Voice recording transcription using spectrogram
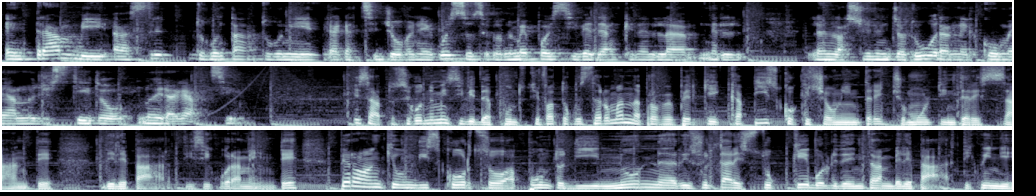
entrambi a stretto contatto con i ragazzi giovani e questo secondo me poi si vede anche nel- nel- nella sceneggiatura, nel come hanno gestito noi ragazzi. Esatto, secondo me si vede appunto, ti ho fatto questa domanda proprio perché capisco che c'è un intreccio molto interessante delle parti sicuramente, però anche un discorso appunto di non risultare stucchevoli da entrambe le parti, quindi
